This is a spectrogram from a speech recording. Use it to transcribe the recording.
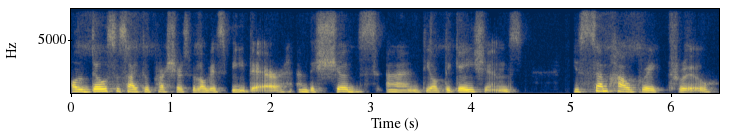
although societal pressures will always be there, and the shoulds and the obligations, you somehow break through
